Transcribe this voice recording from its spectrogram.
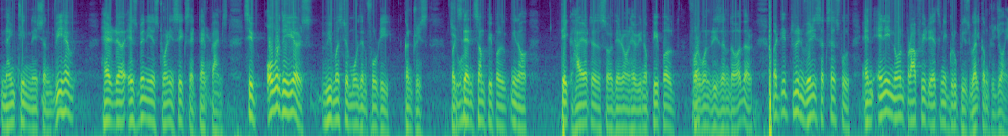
19 nations. We have had uh, as many as 26 at that times. See, over the years, we must have more than 40 countries. But Sure. then some people, you know, take hiatus or they don't have enough people for one reason or the other. But it's been very successful, and any non-profit ethnic group is welcome to join.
